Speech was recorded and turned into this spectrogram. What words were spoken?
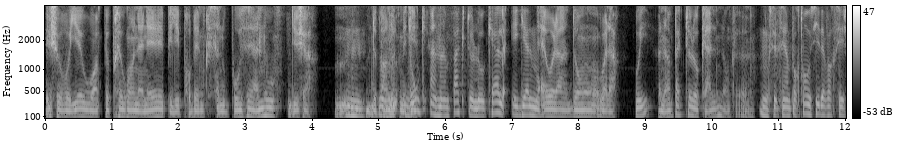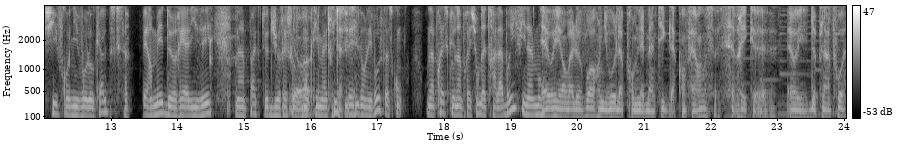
et je voyais où à peu près où on en est, et puis les problèmes que ça nous posait à nous déjà, mmh. de par donc, notre métier. Donc un impact local également. Et voilà, donc voilà. Oui, un impact local. Donc, euh. donc c'était important aussi d'avoir ces chiffres au niveau local parce que ça permet de réaliser l'impact du réchauffement climatique ici dans les Vosges parce qu'on a presque l'impression d'être à l'abri finalement. Et eh oui, on va le voir au niveau de la problématique de la conférence. C'est vrai que, eh oui, de plein fouet.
